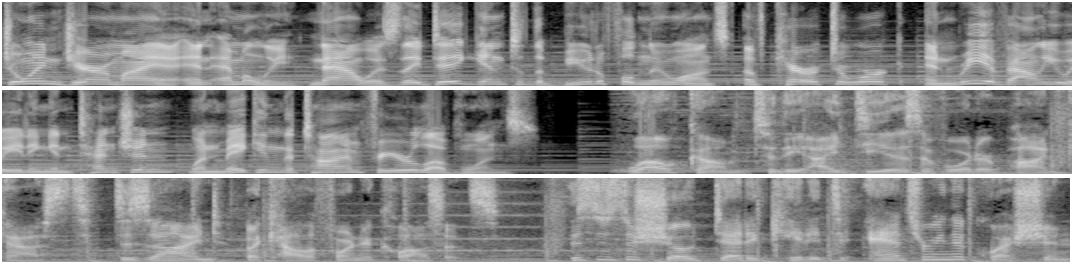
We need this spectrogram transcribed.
Join Jeremiah and Emily now as they dig into the beautiful nuance of character work and reevaluating intention when making the time for your loved ones. Welcome to the Ideas of Order podcast, designed by California Closets. This is a show dedicated to answering the question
